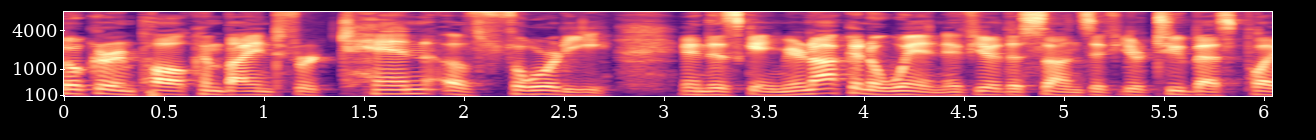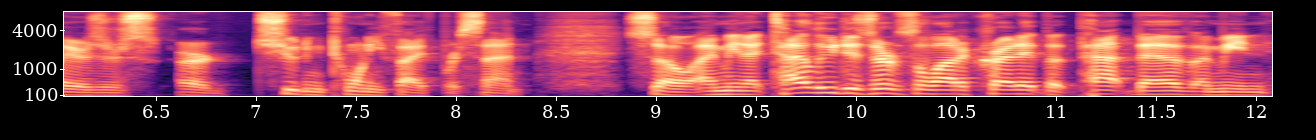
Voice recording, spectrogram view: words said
Booker and Paul combined for 10 of 40 in this game. You're not going to win if you're the Suns, if your two best players are, are shooting 25%. So, I mean, Ty Lue deserves a lot of credit, but Pat Bev, I mean,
